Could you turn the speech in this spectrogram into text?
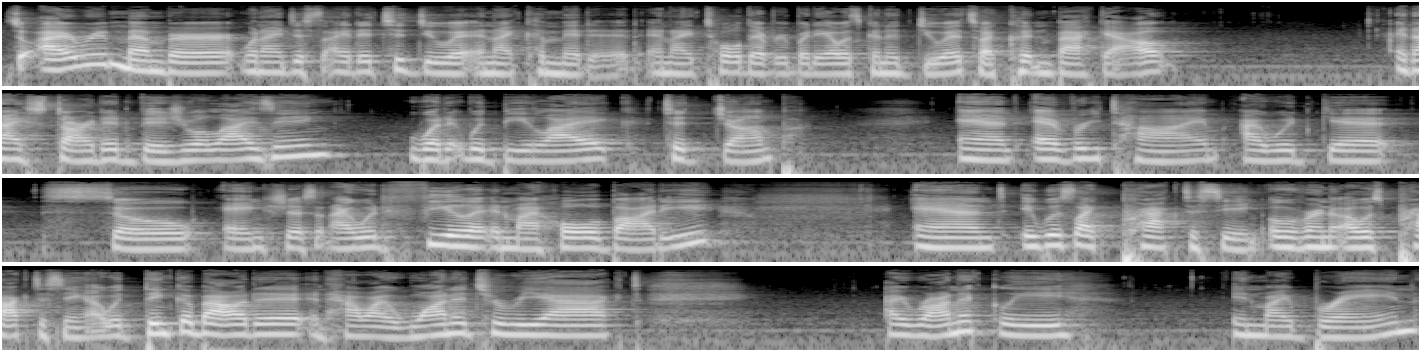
so I remember when I decided to do it and I committed and I told everybody I was going to do it so I couldn't back out. And I started visualizing what it would be like to jump. And every time I would get so anxious and I would feel it in my whole body. And it was like practicing over and I was practicing. I would think about it and how I wanted to react. Ironically, in my brain,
